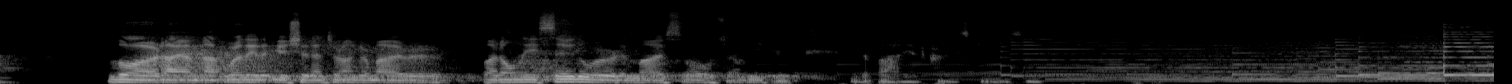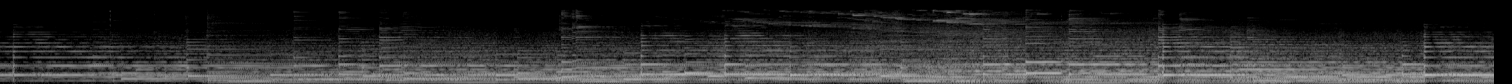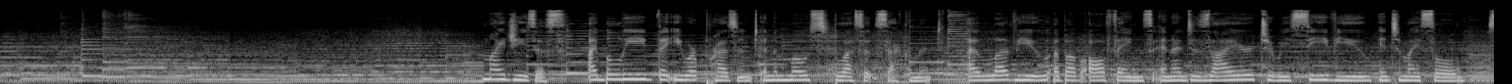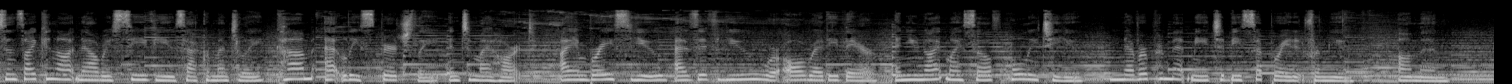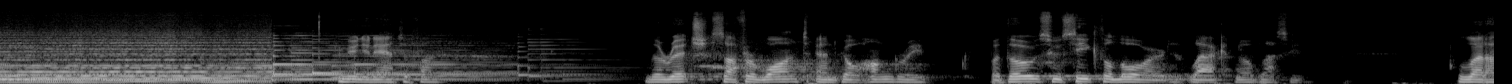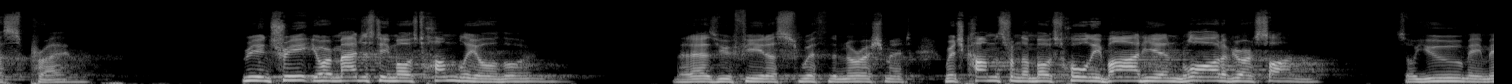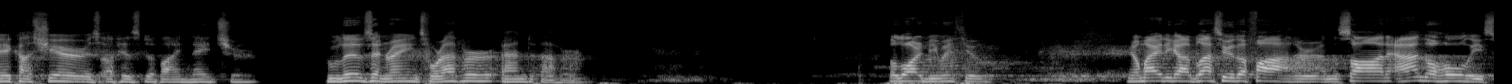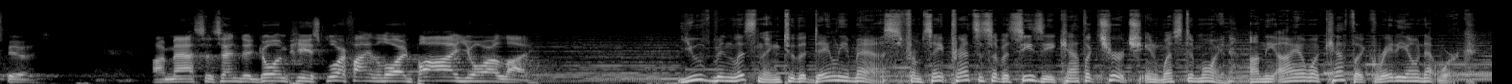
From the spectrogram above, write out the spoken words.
Lord, I am not worthy that you should enter under my roof, but only say the word and my soul shall be healed. the body of Christ. My Jesus, I believe that you are present in the most blessed sacrament. I love you above all things, and I desire to receive you into my soul. Since I cannot now receive you sacramentally, come at least spiritually into my heart. I embrace you as if you were already there, and unite myself wholly to you. Never permit me to be separated from you. Amen. Communion antiphon. The rich suffer want and go hungry, but those who seek the Lord lack no blessing. Let us pray. We entreat your majesty most humbly, O Lord, that as you feed us with the nourishment which comes from the most holy body and blood of your Son, so you may make us sharers of his divine nature, who lives and reigns forever and ever. The Lord be with you. The Almighty God bless you, the Father, and the Son, and the Holy Spirit. Our Mass is ended. Go in peace, glorifying the Lord by your life. You've been listening to the Daily Mass from St. Francis of Assisi Catholic Church in West Des Moines on the Iowa Catholic Radio Network.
